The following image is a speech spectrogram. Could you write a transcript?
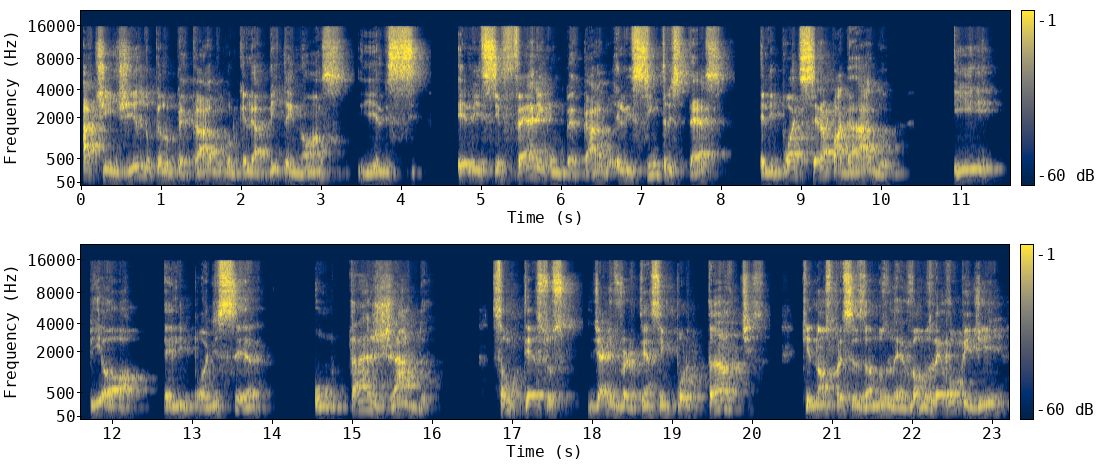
atingido pelo pecado, porque ele habita em nós e ele se, ele se fere com o pecado, ele se entristece, ele pode ser apagado e, pior, ele pode ser ultrajado. São textos de advertência importantes que nós precisamos ler. Vamos ler, vou pedir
